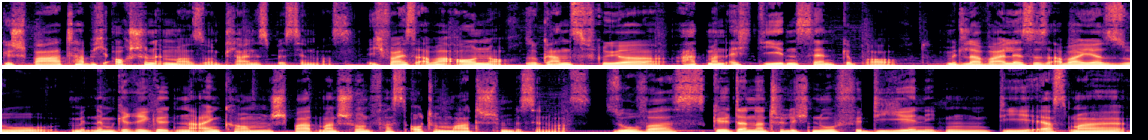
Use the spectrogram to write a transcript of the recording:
Gespart habe ich auch schon immer so ein kleines bisschen was. Ich weiß aber auch noch, so ganz früher hat man echt jeden Cent gebraucht. Mittlerweile ist es aber ja so, mit einem geregelten Einkommen spart man schon fast automatisch ein bisschen was. Sowas gilt dann natürlich nur für diejenigen, die erstmal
